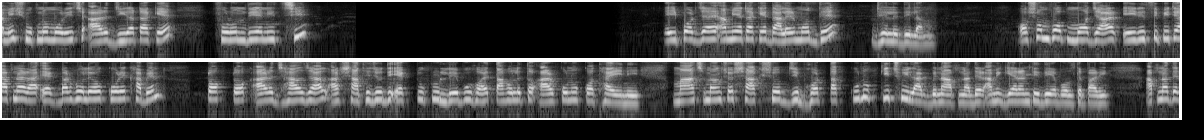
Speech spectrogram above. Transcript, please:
আমি শুকনো মরিচ আর জিরাটাকে ফোড়ন দিয়ে নিচ্ছি। এই পর্যায়ে আমি এটাকে ডালের মধ্যে ঢেলে দিলাম। অসম্ভব মজার। এই রেসিপিটি আপনারা একবার হলেও করে খাবেন। টক টক আর ঝাল ঝাল। আর সাথে যদি এক টুকরো লেবু হয়, তাহলে তো আর কোনো কথাই নেই। মাছ, মাংস, শাক, সবজি, ভর্তা, কোনো কিছুই লাগবে না আপনাদের। আমি গ্যারান্টি দিয়ে বলতে পারি। আপনাদের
